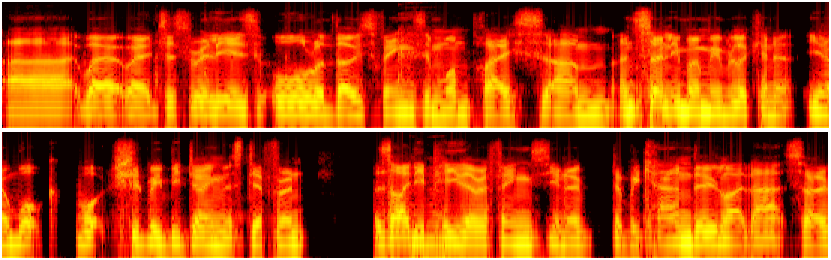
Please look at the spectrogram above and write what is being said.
Uh, where where it just really is all of those things in one place, um, and certainly when we were looking at you know what what should we be doing that's different, as IDP, mm-hmm. there are things you know that we can do like that. So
